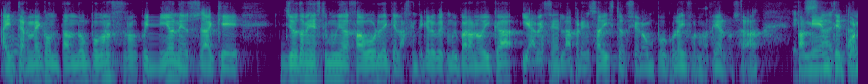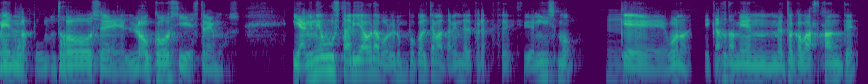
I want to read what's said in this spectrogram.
a Internet contando un poco nuestras opiniones. O sea que yo también estoy muy a favor de que la gente creo que es muy paranoica y a veces la prensa distorsiona un poco la información. O sea, también te ponen los puntos eh, locos y extremos. Y a mí me gustaría ahora volver un poco al tema también del perfeccionismo, hmm. que, bueno, en mi caso también me toca bastante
